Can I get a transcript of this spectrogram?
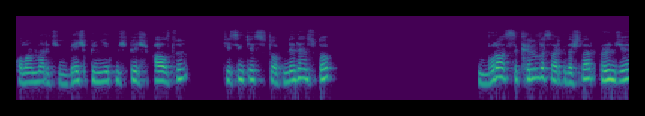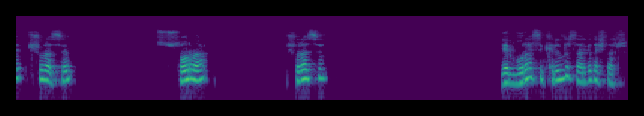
olanlar için 5075 altı kesin kes stop. Neden stop? Burası kırılırsa arkadaşlar önce şurası sonra şurası ve burası kırılırsa arkadaşlar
